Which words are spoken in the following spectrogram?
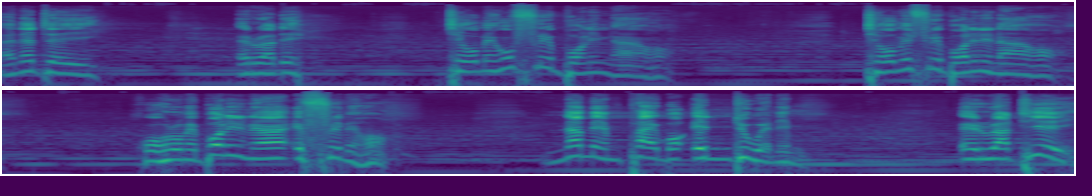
Ɛnɛ da yi? Awurade tew me ho firi bɔne nyinaa hɔ tew me firi bɔne nyinaa hɔ hohoro me bɔne nyinaa ɛfiri me hɔ na me mpaebɔ ɛndi w'anim. Awuradie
